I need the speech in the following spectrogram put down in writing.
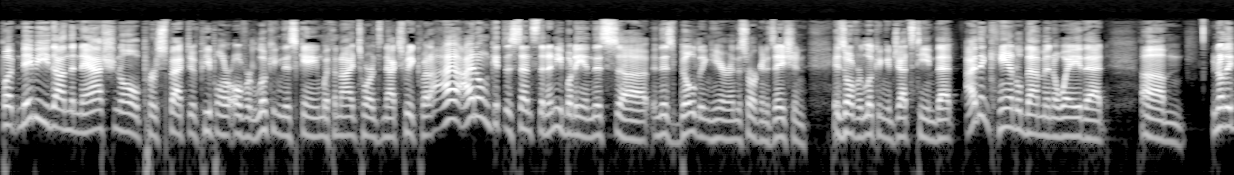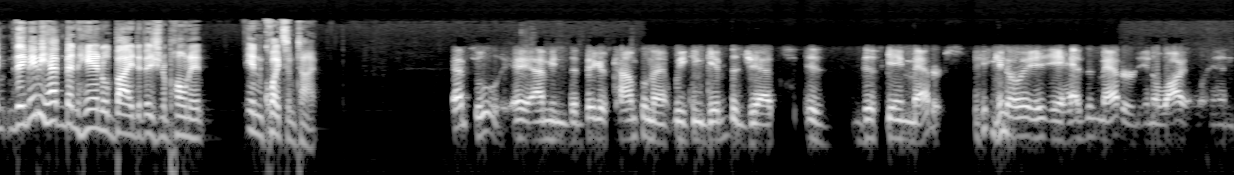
but maybe on the national perspective, people are overlooking this game with an eye towards next week. But I, I don't get the sense that anybody in this uh, in this building here in this organization is overlooking a Jets team that I think handled them in a way that um, you know they they maybe hadn't been handled by a division opponent in quite some time. Absolutely. I mean, the biggest compliment we can give the Jets is this game matters. You know, it, it hasn't mattered in a while, and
